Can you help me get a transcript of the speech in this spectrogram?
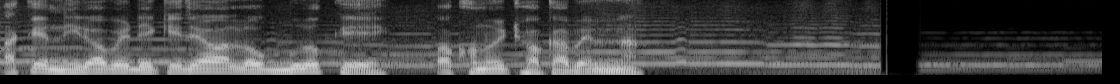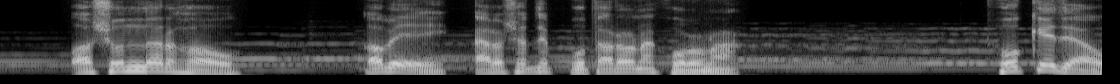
তাকে নীরবে ডেকে যাওয়া লোকগুলোকে কখনোই ঠকাবেন না। অসুন্দর হও, তবে কারও সাথে প্রতারণা করো না। ঠকে যাও,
